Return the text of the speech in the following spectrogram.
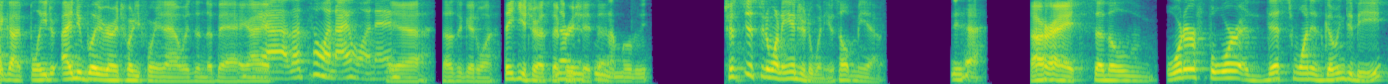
I got Blade. I knew Blade Runner 2049 was in the bag. I, yeah, that's the one I wanted. yeah, that was a good one. Thank you, Tris. I Never appreciate seen that. movie. Tristan just didn't want Andrew to win. He was helping me out. Yeah. All right, so the order for this one is going to be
